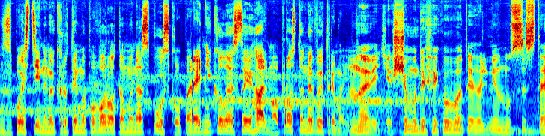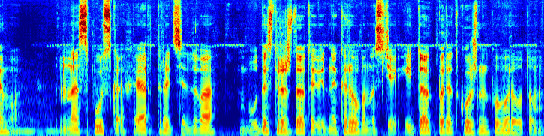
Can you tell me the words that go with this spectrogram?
З постійними крутими поворотами на спуску передні колеса і гальма просто не витримають. Навіть якщо модифікувати гальмівну систему, на спусках Р-32 буде страждати від некерованості і так перед кожним поворотом.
